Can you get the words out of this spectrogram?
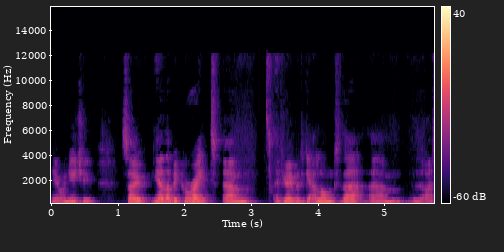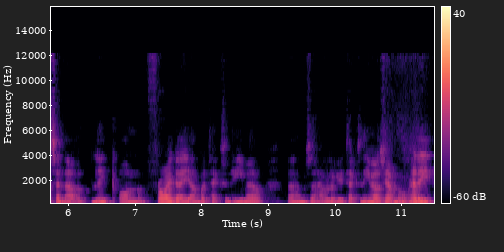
here on YouTube. So yeah, that'd be great um, if you're able to get along to that. Um, I sent out a link on Friday and by text and email. Um, so have a look at your text and emails if you haven't already,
